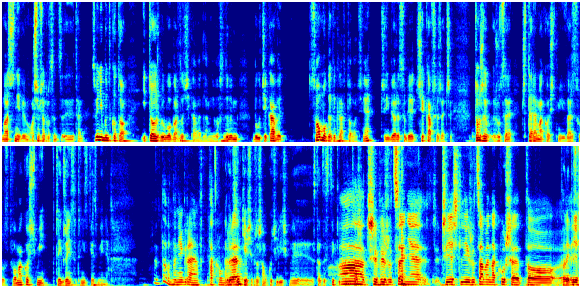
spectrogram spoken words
masz, nie wiem, 80% y, ten. Zmieniłbym tylko to. I to już by było bardzo ciekawe dla mnie, bo wtedy bym był ciekawy, co mogę wykraftować, nie? Czyli biorę sobie ciekawsze rzeczy. To, że rzucę czterema kośćmi versus dwoma kośćmi, w tej grze niestety nic nie zmienia. Dawno nie grałem w taką Nawet z grę. Zinkiem się, przepraszam, kłóciliśmy y, statystyki, A, pamiętasz? czy wyrzucenie, czy- czy jeśli rzucamy na kuszę, to, To lepiej rzucać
